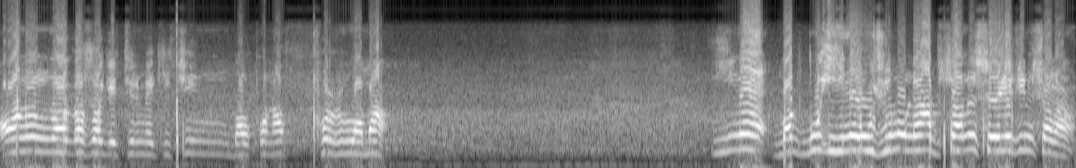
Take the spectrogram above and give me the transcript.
Anında gaza getirmek için balkona fırlama. İğne, bak bu iğne ucunu ne yapacağını söyledim sana.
